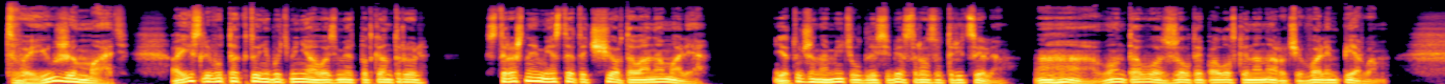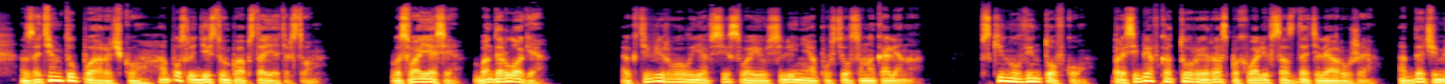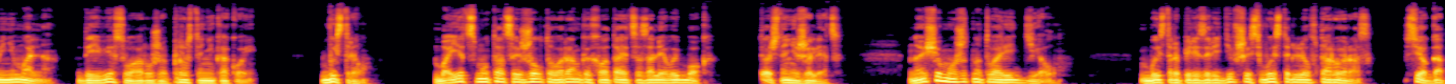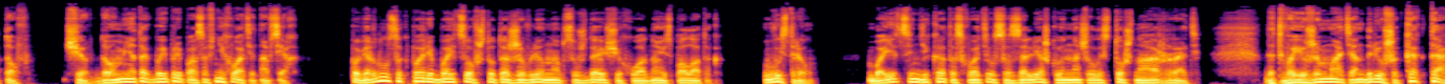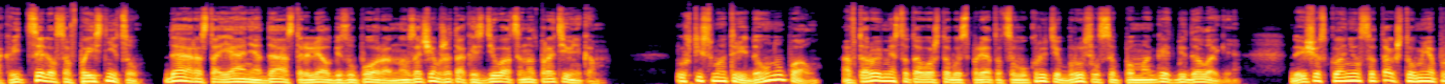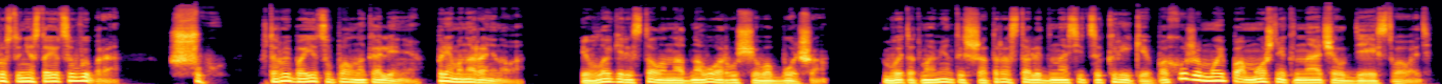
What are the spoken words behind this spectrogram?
Твою же мать! А если вот так кто-нибудь меня возьмет под контроль? Страшное место это чертова аномалия. Я тут же наметил для себя сразу три цели. Ага, вон того с желтой полоской на наруче валим первым. Затем ту парочку, а после действуем по обстоятельствам. Восвояси, бандерлоги. Активировал я все свои усиления и опустился на колено. Вскинул винтовку, про себя в который раз похвалив создателя оружия. Отдача минимальна да и вес у оружия просто никакой. Выстрел. Боец с мутацией желтого ранга хватается за левый бок. Точно не жилец. Но еще может натворить дел. Быстро перезарядившись, выстрелил второй раз. Все, готов. Черт, да у меня так боеприпасов не хватит на всех. Повернулся к паре бойцов, что-то оживленно обсуждающих у одной из палаток. Выстрел. Боец синдиката схватился за ляжку и начал истошно орать. «Да твою же мать, Андрюша, как так? Ведь целился в поясницу!» Да, расстояние, да, стрелял без упора, но зачем же так издеваться над противником? Ух ты, смотри, да он упал. А второй вместо того, чтобы спрятаться в укрытие, бросился помогать бедолаге. Да еще склонился так, что у меня просто не остается выбора. Шух! Второй боец упал на колени, прямо на раненого. И в лагере стало на одного орущего больше. В этот момент из шатра стали доноситься крики. Похоже, мой помощник начал действовать.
